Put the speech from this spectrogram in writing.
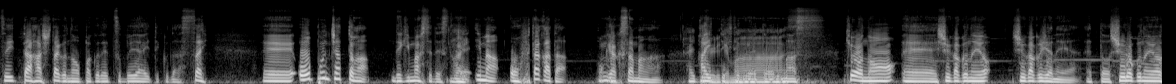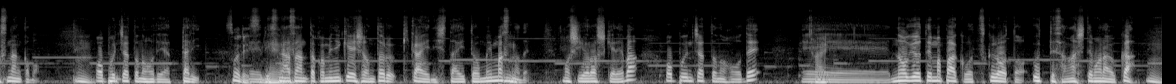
ツイッターハッシュタグノーパクでつぶやいてください、えーオープンチャットができましてですね、はい。今お二方お客様が入入ってきてくれております、今日の、えー収穫のよ収穫じゃねえや、えっと、収録の様子なんかもうん。オープンチャットの方でやったり、そうですね。えーリスナーさんとコミュニケーション取る機会にしたいと思いますので、もしよろしければオープンチャットの方で、えー農業テーマパークを作ろうと打って探してもらうか、うん。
